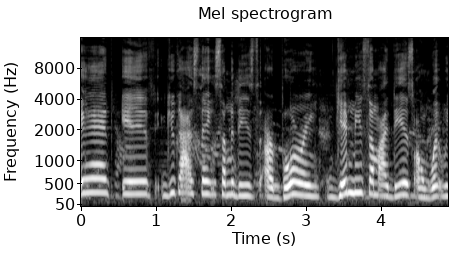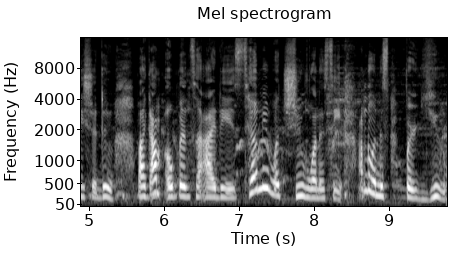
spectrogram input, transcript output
And if you guys think some of these are boring, give me some ideas on what we should do. Like, I'm open to ideas. Tell me what you want to see. I'm doing this for you,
